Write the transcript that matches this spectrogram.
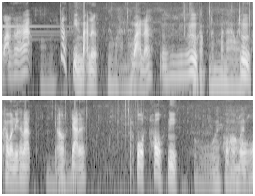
หวานขนาดละๆหอมไหมอ้าวกินบานเนอะเนื้อหวานนะหวานนะอืมเข้ากับน้ำมะนาวไหมอืมเข้ากันนี้ขนาด เอาย่าเลยโปรดเท่านี่โอ้โหโอ้ท้องมันโห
